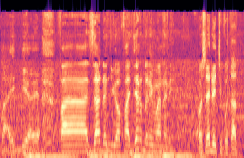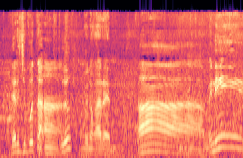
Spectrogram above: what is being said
baik ya, ya Faza dan juga Fajar dari mana nih? kalau saya di Ciputat. Dari Ciputat? Ah. Lu? Gunung Aren. Ah, ini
